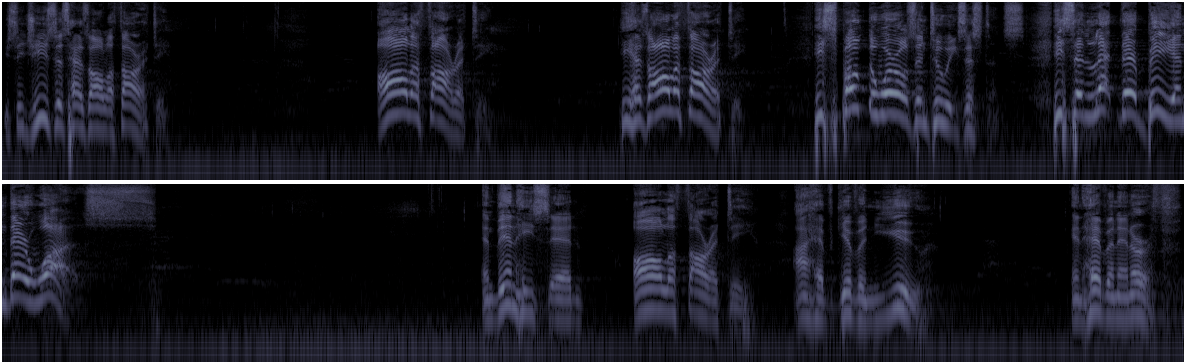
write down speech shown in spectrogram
You see, Jesus has all authority. All authority. He has all authority. He spoke the worlds into existence. He said, Let there be, and there was. And then he said, All authority I have given you in heaven and earth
